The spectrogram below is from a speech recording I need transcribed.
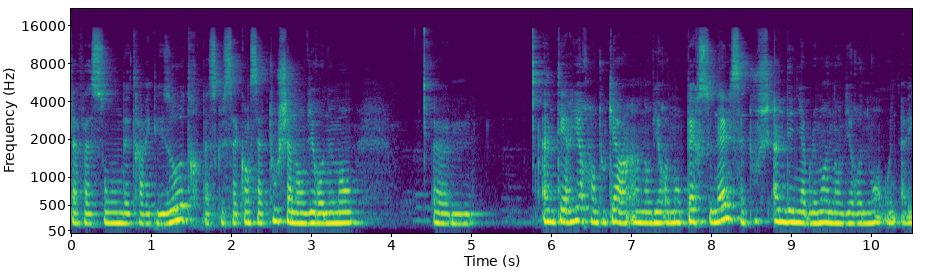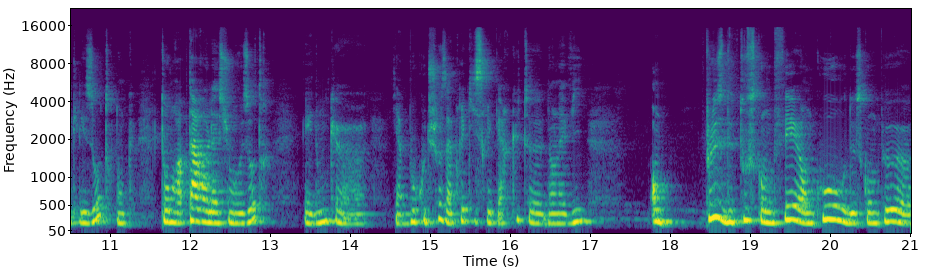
ta façon d'être avec les autres, parce que ça, quand ça touche un environnement euh, intérieur, en tout cas un environnement personnel, ça touche indéniablement un environnement avec les autres, donc ton, ta relation aux autres. Et donc, euh, il y a beaucoup de choses après qui se répercutent euh, dans la vie, en plus de tout ce qu'on fait en cours ou de ce qu'on peut, euh,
